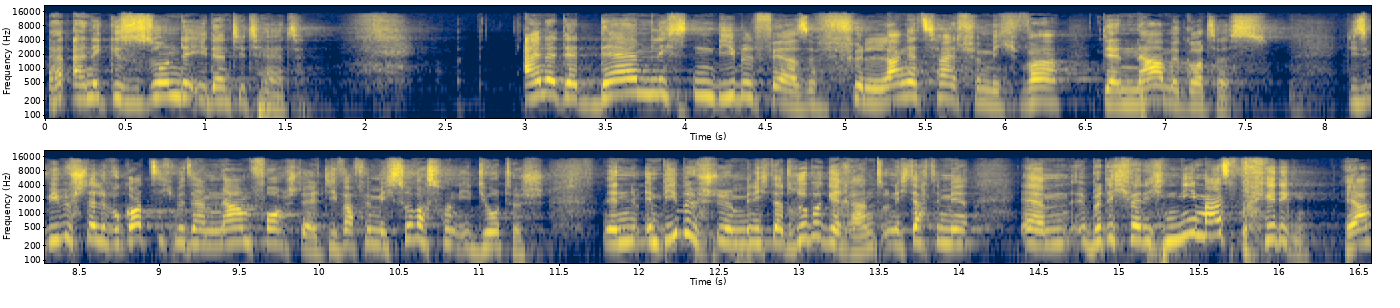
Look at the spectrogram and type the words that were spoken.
Er hat eine gesunde Identität. Einer der dämlichsten Bibelverse für lange Zeit für mich war der Name Gottes. Diese Bibelstelle, wo Gott sich mit seinem Namen vorstellt, die war für mich sowas von idiotisch. In, Im Bibelstudium bin ich da drüber gerannt und ich dachte mir, ähm, über dich werde ich niemals predigen. Ja?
